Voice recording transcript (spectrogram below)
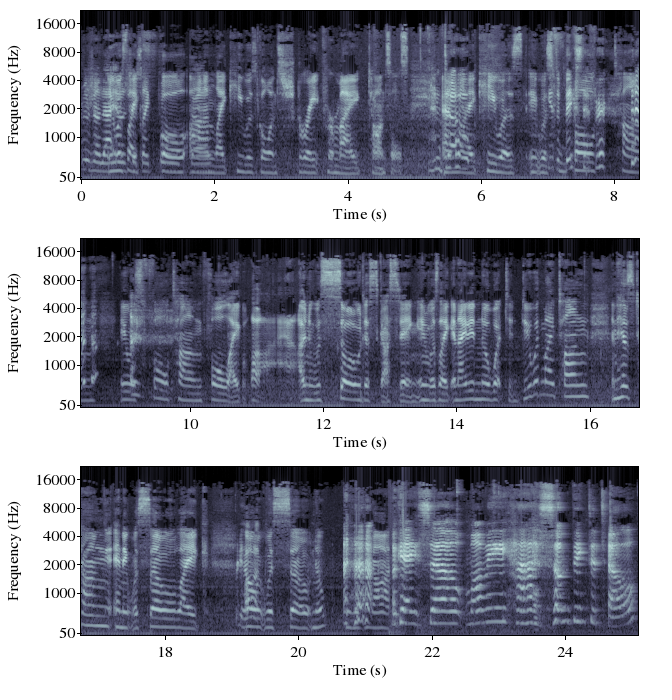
There's no that. it It was, was like, like, full full on like he was going straight for my tonsils. And like he was it was He's a big full sniffer. tongue. It was full tongue, full like, ah, and it was so disgusting. It was like, and I didn't know what to do with my tongue and his tongue, and it was so like, oh, it was so nope, it was not. Okay, so mommy has something to tell.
